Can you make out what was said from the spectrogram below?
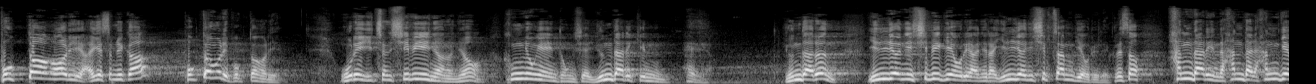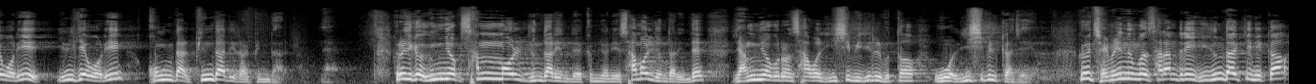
복덩어리. 알겠습니까? 복덩어리 복덩어리. 올해 2012년은요 흑룡해인 동시에 윤달이 낀 해예요. 윤달은 1년이 12개월이 아니라 1년이 13개월이래요 그래서 한 달인데 한 달 한 개월이 1개월이 공달 빈달이라 빈달. 네. 그러니까 음력 3월 윤달인데 금년이 3월 윤달인데 양력으로는 4월 21일부터 5월 20일까지예요. 그리고 재미있는 건 사람들이 윤달 끼니까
